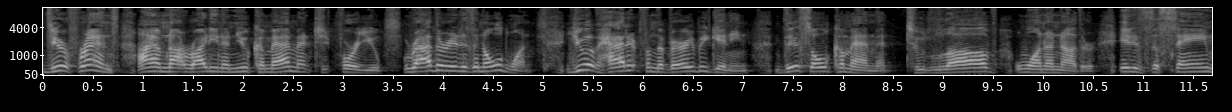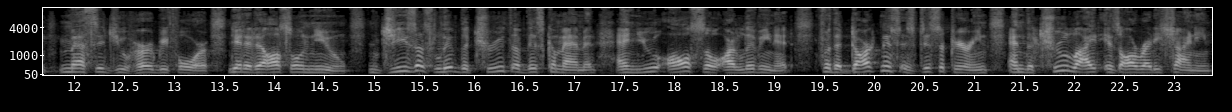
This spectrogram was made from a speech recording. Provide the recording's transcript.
Dear friends, I am not writing a new commandment for you. Rather, it is an old one. You have had it from the very beginning, this old commandment to love one another. It is the same message you heard before, yet it also new. Jesus lived the truth of this commandment, and you also are living it. For the darkness is disappearing, and the true light is already shining.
